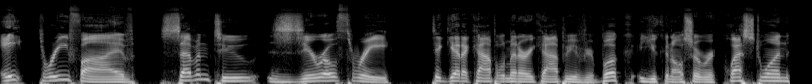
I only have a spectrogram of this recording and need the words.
835 7203 to get a complimentary copy of your book. You can also request one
